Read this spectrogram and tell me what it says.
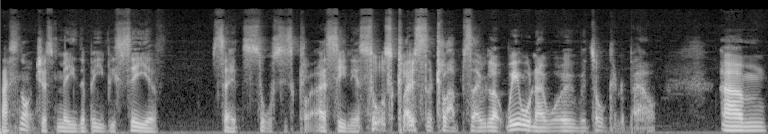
that's not just me. The BBC have said sources, cl- a senior source close to the club. So look, we all know who we're talking about. Um,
